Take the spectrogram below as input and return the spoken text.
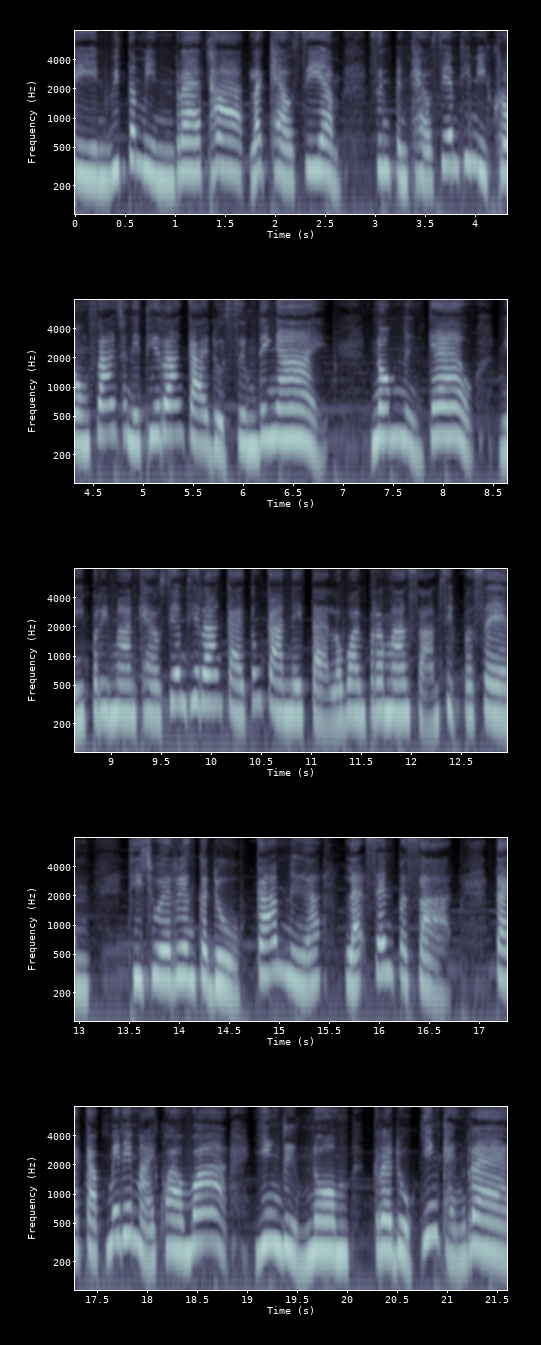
ตีน วิตามิน แร่ธาตุและแคลเซียม ซึ่งเป็นแคลเซียมที่มีโครงสร้างชนิดที่ร่างกายดูดซึมได้ง่าย นมหนึ่งแก้ว มีปริมาณแคลเซียมที่ร่างกายต้องการในแต่ละวันประมาณ 30%ที่ช่วยเรื่องกระดูก กล้ามเนื้อ และเส้นประสาทแต่กลับไม่ได้หมายความว่า ยิ่งดื่มนม กระดูกยิ่งแข็งแรง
